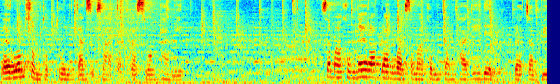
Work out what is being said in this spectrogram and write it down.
และร่วมสมทบทุนการศึกษากับกระทรวงพาณิชย์ สมาคมได้รับรางวัลสมาคมการค้าดีเด่น ประจำปี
